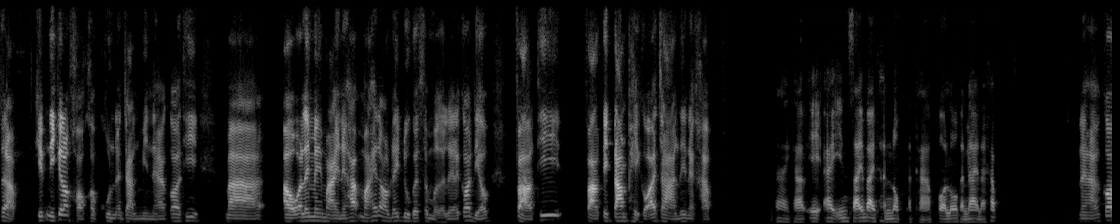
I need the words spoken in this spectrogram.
สำหรับคลิปนี้ก็ต้องขอขอบคุณอาจารย์มินนะครับก็ที่มาเอาอะไรใหม่ๆนะครับ มาให้เราได้ดูกันเสมอเลยแล้วก็เดี๋ยวฝากที่ฝากติดตามเพจของอาจารย์ด้วยนะครับ ได้ครับ AI Insight by ธันนบนะครับ follow กันได้นะครับนะฮะก็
